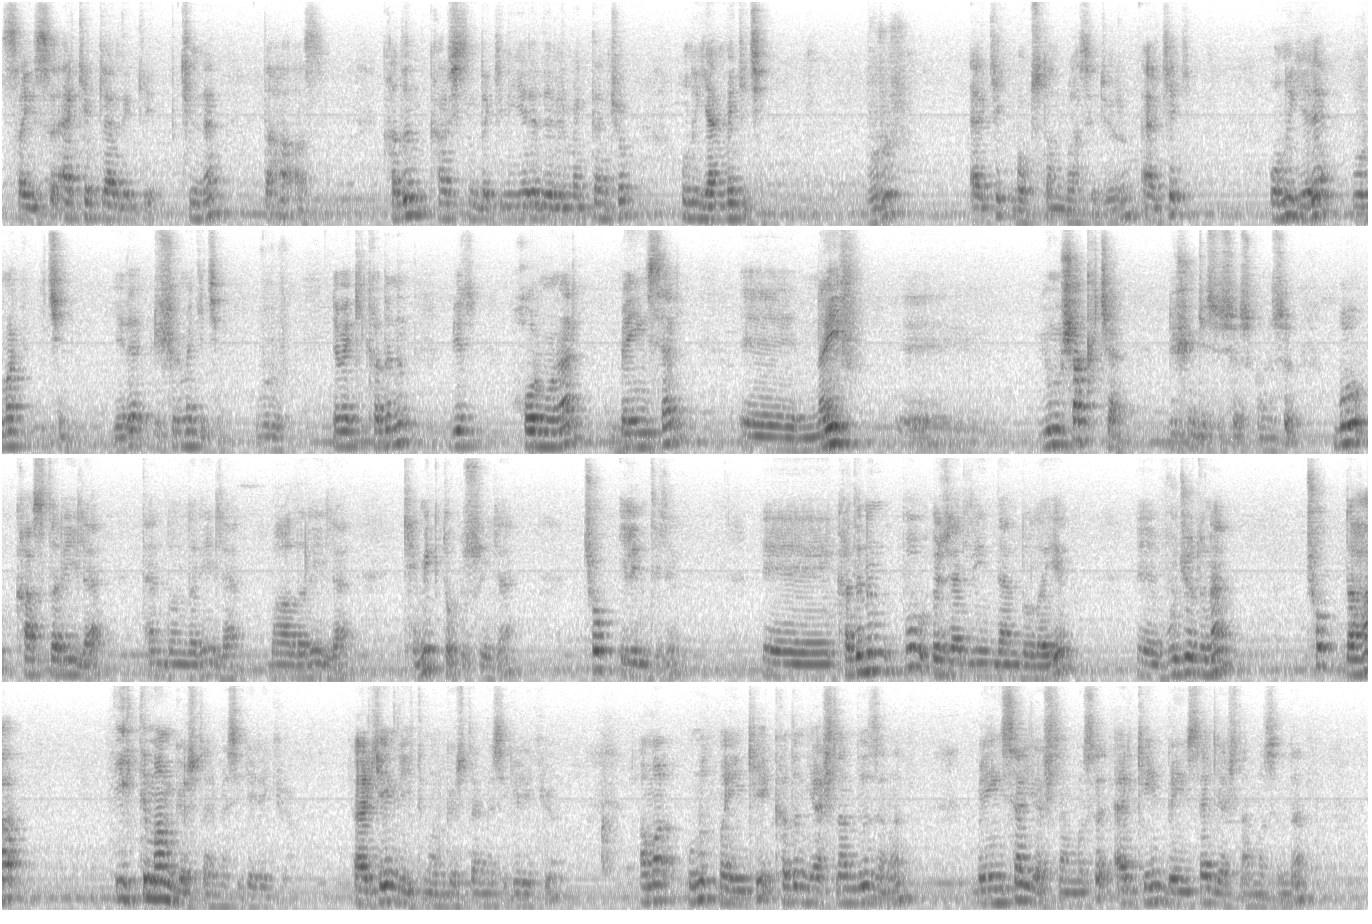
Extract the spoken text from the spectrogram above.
sayısı erkeklerdekinden daha az. Kadın karşısındakini yere devirmekten çok onu yenmek için vurur. Erkek bokstan bahsediyorum. Erkek onu yere vurmak için, yere düşürmek için vurur. Demek ki kadının bir hormonal, beyinsel, e, naif, e, yumuşakça düşüncesi söz konusu. Bu kaslarıyla, tendonlarıyla, bağlarıyla, kemik dokusuyla çok ilintili. E, kadının bu özelliğinden dolayı e, vücuduna çok daha ihtimam göstermesi gerekiyor. Erkeğin de ihtimam göstermesi gerekiyor. Ama unutmayın ki kadın yaşlandığı zaman beyinsel yaşlanması erkeğin beyinsel yaşlanmasından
